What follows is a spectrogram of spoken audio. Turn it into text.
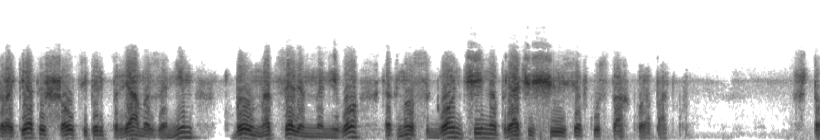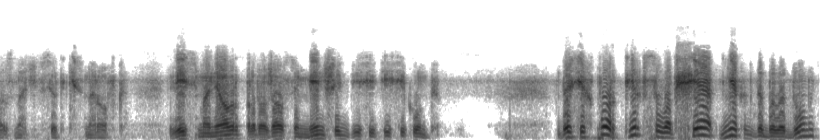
ракеты шел теперь прямо за ним, был нацелен на него, как нос гончий на прячущуюся в кустах куропатку. Что значит все-таки сноровка? Весь маневр продолжался меньше десяти секунд. До сих пор Пирксу вообще некогда было думать.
